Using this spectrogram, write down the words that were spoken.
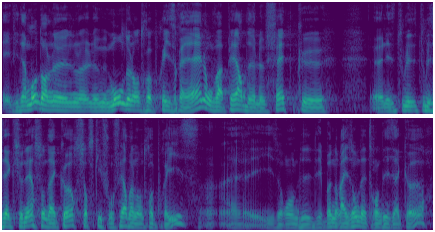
Évidemment, dans le, monde de l'entreprise réelle, on va perdre le fait que euh, tous, les, actionnaires sont d'accord sur ce qu'il faut faire dans l'entreprise. Euh, ils auront des bonnes raisons d'être en désaccord.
